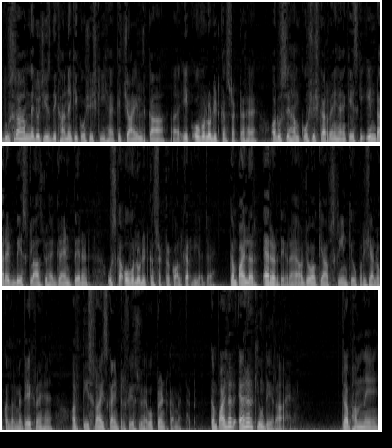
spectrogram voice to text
دوسرا، ہم نے جو چیز دکھانے کی کوشش کی ہے کہ چائلڈ کا ایک اوور لوڈیڈ کنسٹرکٹر ہے، اور اس سے ہم کوشش کر رہے ہیں کہ اس کی انڈائریکٹ بیس کلاس جو ہے گرینڈ پیرنٹ اس کا اوور لوڈیڈ کنسٹرکٹر کال کر لیا جائے۔ کمپائلر ایرر دے رہا ہے اور جو کہ آپ اسکرین کے اوپر یلو کلر میں دیکھ رہے ہیں اور تیسرا اس کا انٹرفیس جو ہے وہ پرنٹ کا میتھڈ۔ کمپائلر ایرر کیوں دے رہا ہے؟ جب ہم نے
